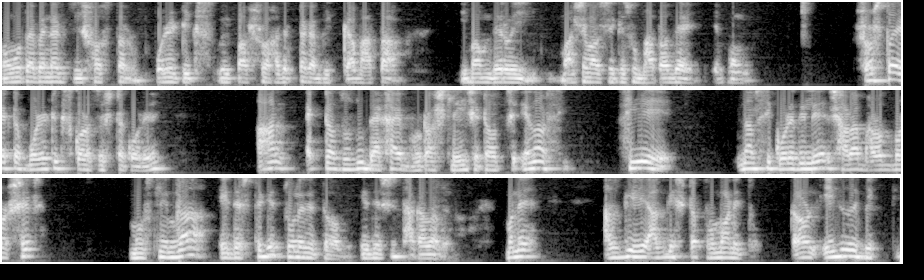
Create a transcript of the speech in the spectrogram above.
মমতা ব্যানার্জি সস্তার পলিটিক্স ওই পাঁচশো হাজার টাকা ভিক্ষা ভাতা, ইমামদের ওই মাসে মাসে কিছু ভাতা দেয় এবং সস্তায় একটা পলিটিক্স করার চেষ্টা করে আর একটা জুজু দেখায় ভোট আসলেই, সেটা হচ্ছে এনআরসি। সিএ এনআরসি করে দিলে সারা ভারতবর্ষের মুসলিমরা এই দেশ থেকে চলে যেতে হবে, এই দেশে থাকা যাবে না। মানে আজকে আজকে সেটা প্রমাণিত। কারণ এই যে ব্যক্তি,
